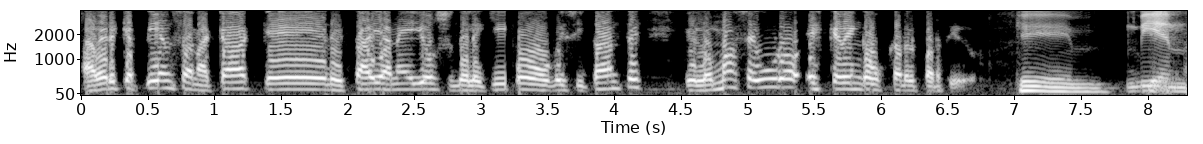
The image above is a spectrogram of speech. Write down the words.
A ver qué piensan acá, qué detallan ellos del equipo visitante, y lo más seguro es que venga a buscar el partido. Que, Bien.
